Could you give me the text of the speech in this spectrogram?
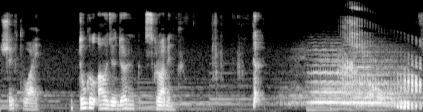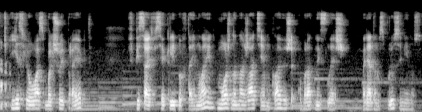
Shift-Y. Toggle Audio During Scrubbing. Если у вас большой проект, вписать все клипы в таймлайн можно нажатием клавиши обратный слэш рядом с плюс и минус.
